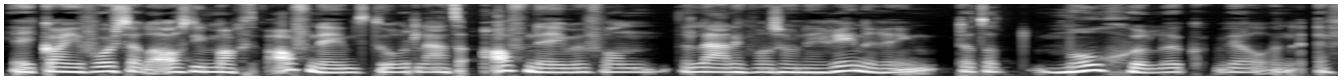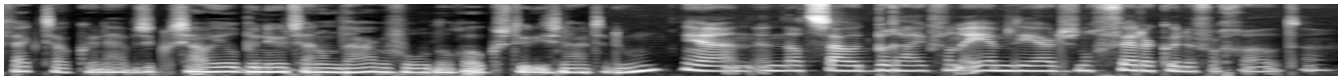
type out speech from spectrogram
je kan je voorstellen als die macht afneemt door het laten afnemen van de lading van zo'n herinnering, dat dat mogelijk wel een effect zou kunnen hebben. Dus ik zou heel benieuwd zijn om daar bijvoorbeeld nog ook studies naar te doen. Ja, en, dat zou het bereik van EMDR dus nog verder kunnen vergroten.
